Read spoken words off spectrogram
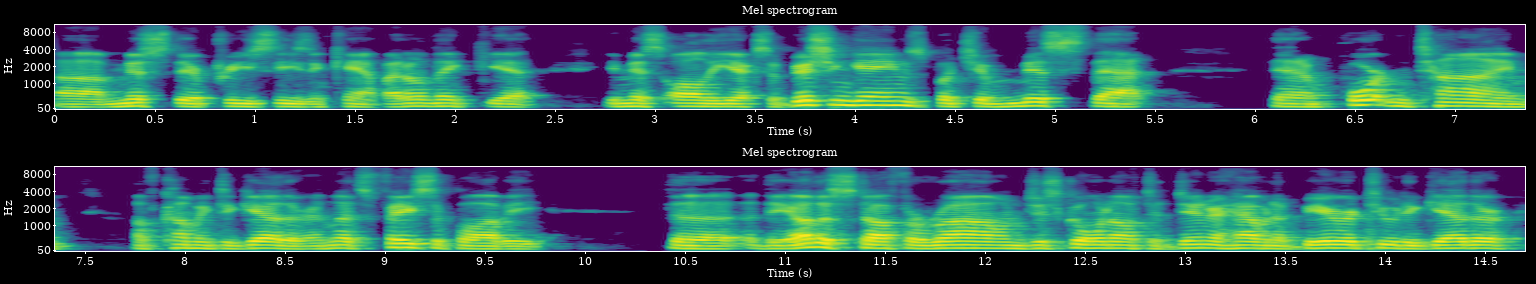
uh, miss their preseason camp. I don't think you you miss all the exhibition games, but you miss that that important time of coming together. And let's face it, Bobby, the the other stuff around just going out to dinner, having a beer or two together,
